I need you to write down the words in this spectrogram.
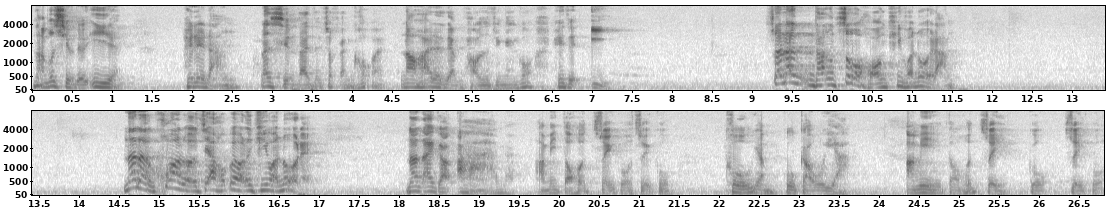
若要受着伊诶，迄个人，咱心内就足艰苦诶，脑海的念头就真艰苦，迄个伊。所以咱毋通做互人起烦恼诶人。咱若看到遮后要互人起烦恼咧，咱爱讲啊，阿弥陀佛，罪过罪过，考验过到位啊！阿弥陀佛，罪过罪过。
